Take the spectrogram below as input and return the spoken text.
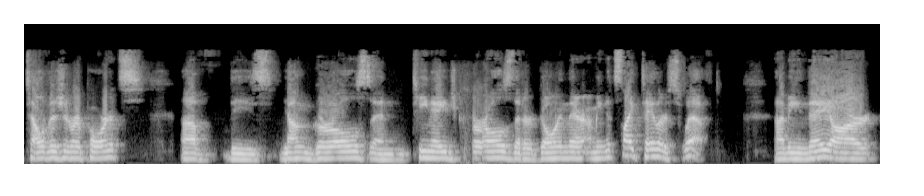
television reports of these young girls and teenage girls that are going there. I mean, it's like Taylor Swift. I mean, they are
